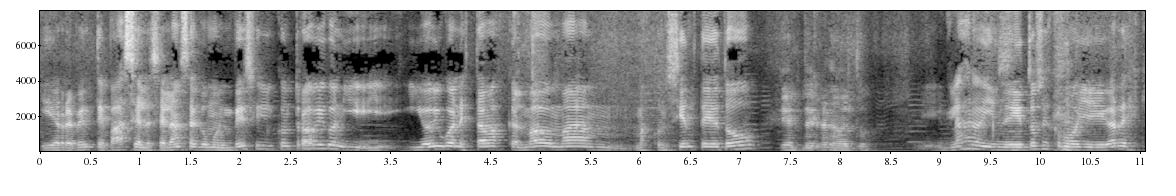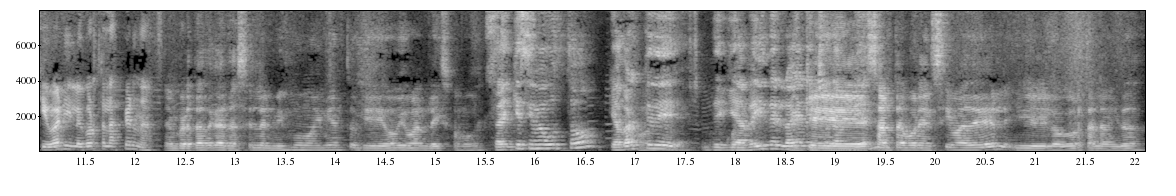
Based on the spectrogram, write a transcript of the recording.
Y de repente pasa, se lanza como imbécil contra Obi-Wan y, y, y Obi-Wan está más calmado, más, más consciente de todo. Y el terreno alto. Y claro, y entonces como llegar a esquivar y le corta las piernas. En verdad trata de hacerle el mismo movimiento que Obi-Wan le hizo a Maul. ¿Sabes qué sí me gustó? Que aparte de, de que a Vader lo hayan hecho que también. salta por encima de él y lo corta a la mitad.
